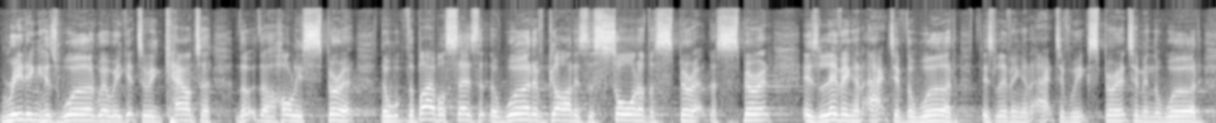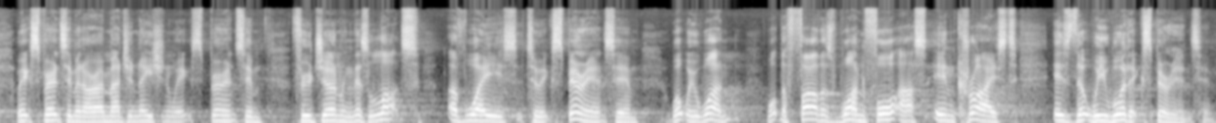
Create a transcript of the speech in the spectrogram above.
reading His Word, where we get to encounter the, the Holy Spirit. The, the Bible says that the Word of God is the sword of the Spirit. The Spirit is living and active. The Word is living and active. We experience Him in the Word, we experience Him in our imagination, we experience Him through journaling. There's lots of ways to experience Him. What we want, what the Father's won for us in Christ, is that we would experience Him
